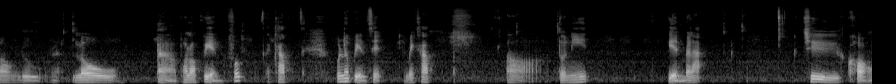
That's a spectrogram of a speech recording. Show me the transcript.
ลองดูนะ low อ่า พอเราเปลี่ยนฟุ๊บนะครับ เมื่อเราเปลี่ยนเสร็จ ใช่ไหมครับเอ่อตัวนี้เปลี่ยนไปละ ชื่อของ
